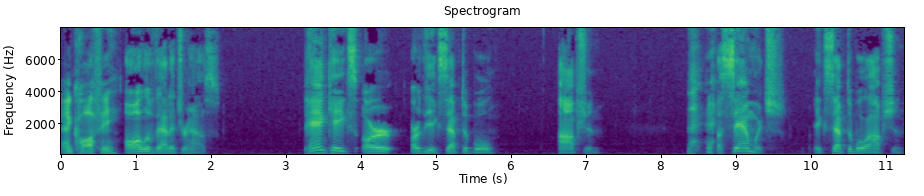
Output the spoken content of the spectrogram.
and coffee. All of that at your house. Pancakes are are the acceptable option. a sandwich, acceptable option.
